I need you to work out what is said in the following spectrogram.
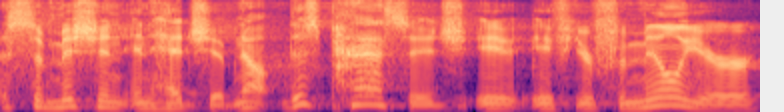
submission and headship. Now, this passage, if you're familiar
